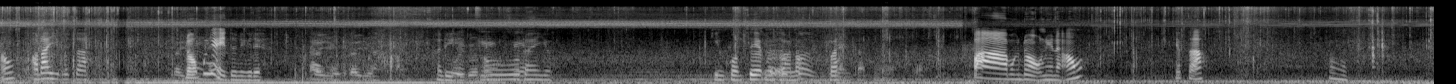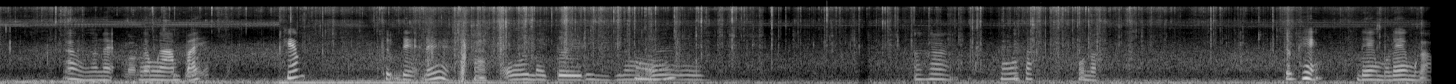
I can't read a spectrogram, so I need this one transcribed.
เอาเอาได้อยู่ป่ะจ๊ะ ดอกผู้ใหญ่ตัวนี้ก็ได้ได้อยู่ได้อยู่เอาดิสวยด้วยโอ้ได้อยู่กินความแซ่บมันก่อนเนาะไปกัดเนื้อปลาบางดอกนี่นะเอาเก็บซะอืมเอ้านั่นแหละงามๆไปเก็บถึกแดดเด้อโอ้ยใบเตยดิพี่น้องอืเอมออือฮะเอาซะคนละจุดแห้งแดงบ่แรงบ่กะ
